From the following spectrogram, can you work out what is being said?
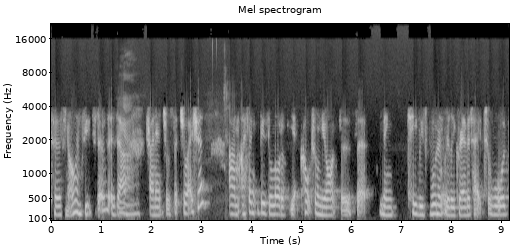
personal and sensitive as our yeah. financial situation. Um, I think there's a lot of yeah, cultural nuances that mean Kiwis wouldn't really gravitate towards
